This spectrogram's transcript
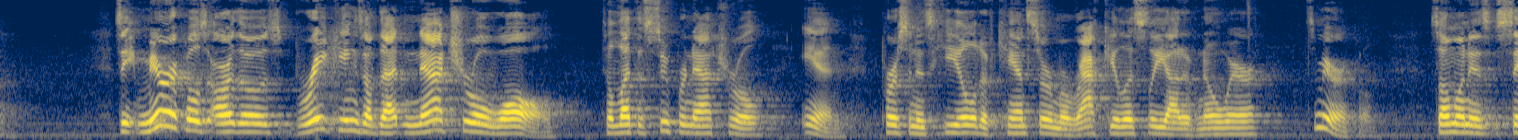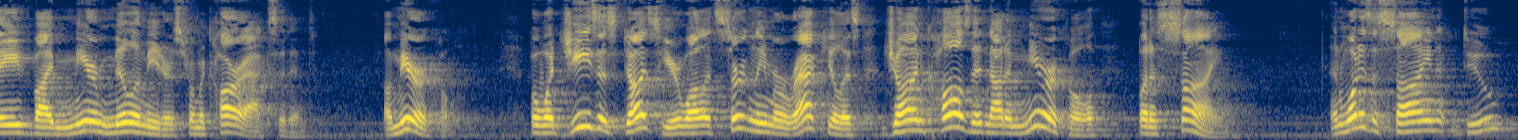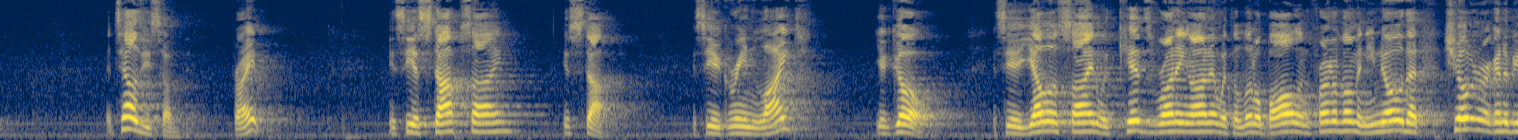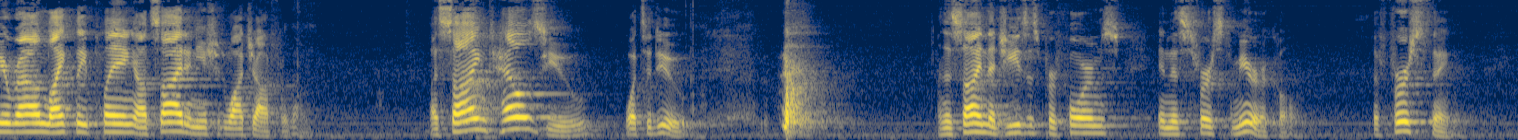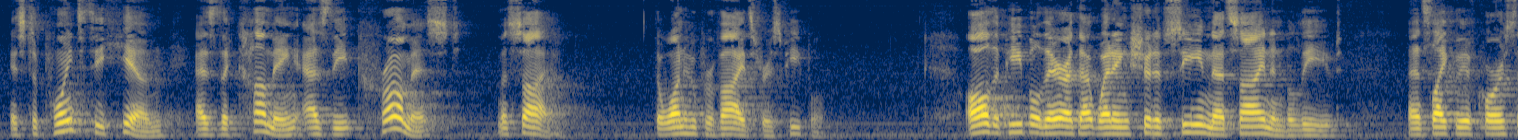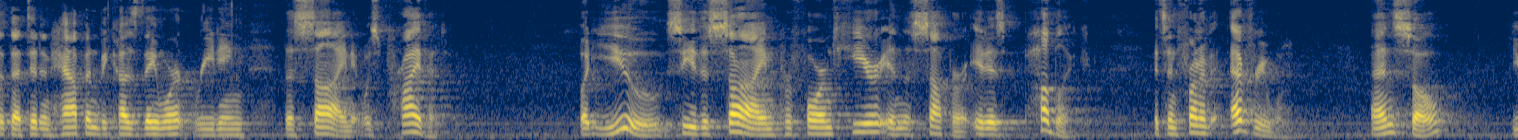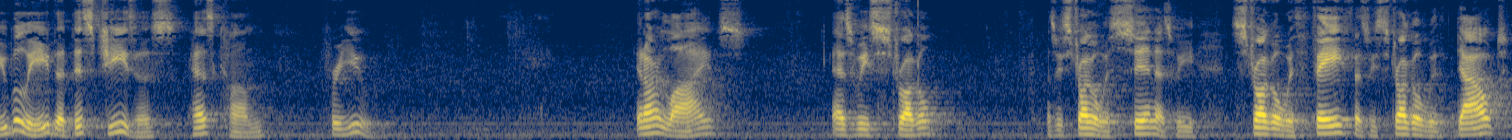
See, miracles are those breakings of that natural wall to let the supernatural in. Person is healed of cancer miraculously out of nowhere. It's a miracle. Someone is saved by mere millimeters from a car accident. A miracle. But what Jesus does here, while it's certainly miraculous, John calls it not a miracle, but a sign. And what does a sign do? It tells you something, right? You see a stop sign, you stop. You see a green light, you go. You see a yellow sign with kids running on it with a little ball in front of them, and you know that children are going to be around, likely playing outside, and you should watch out for them. A sign tells you what to do. and the sign that Jesus performs in this first miracle, the first thing, is to point to him as the coming, as the promised Messiah, the one who provides for his people. All the people there at that wedding should have seen that sign and believed. And it's likely, of course, that that didn't happen because they weren't reading the sign, it was private. But you see the sign performed here in the supper. It is public, it's in front of everyone. And so, you believe that this Jesus has come for you. In our lives, as we struggle, as we struggle with sin, as we struggle with faith, as we struggle with doubt,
